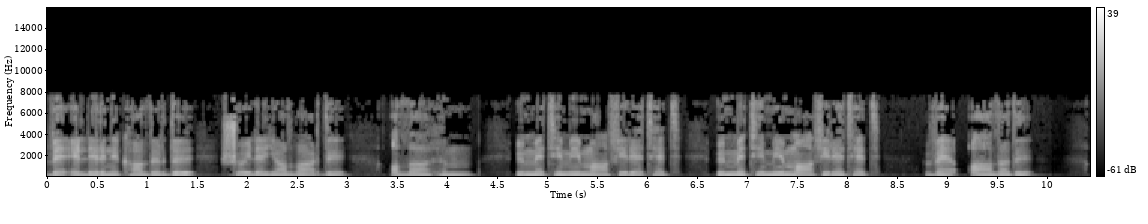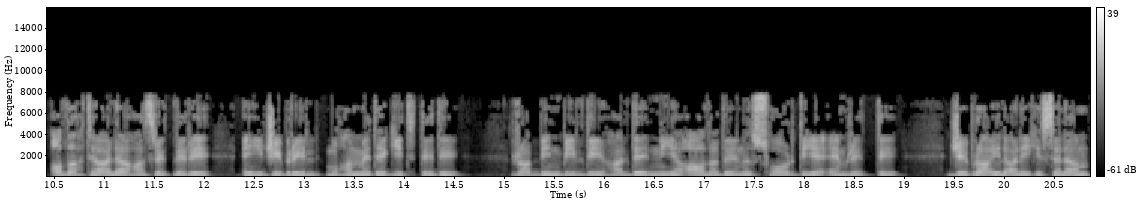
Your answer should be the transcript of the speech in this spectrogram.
Ve ellerini kaldırdı, şöyle yalvardı. Allah'ım ümmetimi mağfiret et, ümmetimi mağfiret et ve ağladı. Allah Teala Hazretleri, ey Cibril Muhammed'e git dedi. Rabbin bildiği halde niye ağladığını sor diye emretti. Cebrail aleyhisselam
